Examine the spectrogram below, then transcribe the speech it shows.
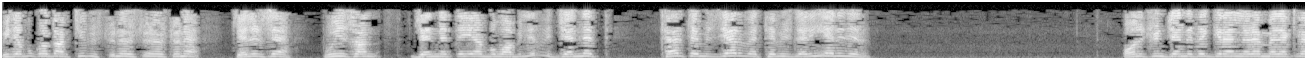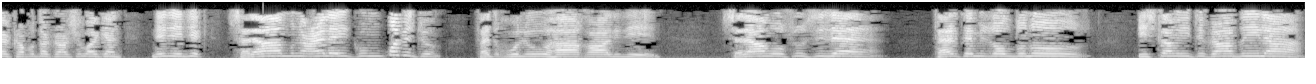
Bir de bu kadar kir üstüne üstüne üstüne gelirse bu insan cennette yer bulabilir mi? Cennet tertemiz yer ve temizlerin yeridir. Onun için cennete girenlere melekler kapıda karşılarken ne diyecek? Selamun aleykum tıbitum fedhuluha halidin. Selam olsun size. Tertemiz oldunuz. İslam itikadıyla,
